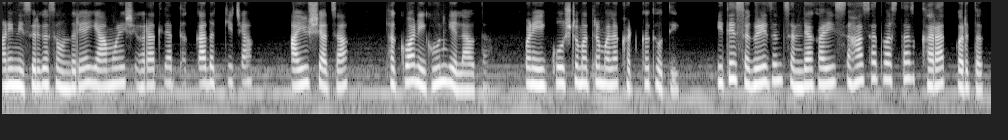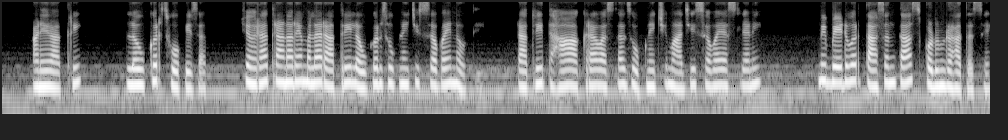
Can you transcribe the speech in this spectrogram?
आणि निसर्ग सौंदर्य यामुळे शहरातल्या धक्काधक्कीच्या आयुष्याचा थकवा निघून गेला होता. पण एक गोष्ट मात्र मला खटकत होती. इथे सगळेजण संध्याकाळी सहा सात वाजता घरात परतत आणि रात्री लवकर झोपे जात. शहरात राहणाऱ्या मला रात्री लवकर झोपण्याची सवय नव्हती. रात्री दहा अकरा वाजता झोपण्याची माझी सवय असल्याने मी बेडवर तासन तास पडून राहत असे.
